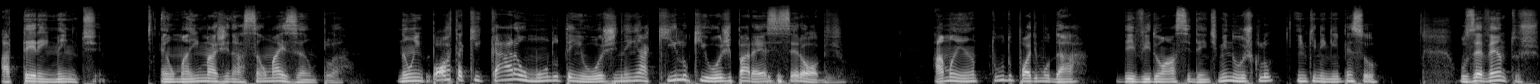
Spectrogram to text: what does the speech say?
a ter em mente, é uma imaginação mais ampla. Não importa que cara o mundo tem hoje, nem aquilo que hoje parece ser óbvio. Amanhã tudo pode mudar devido a um acidente minúsculo em que ninguém pensou. Os eventos,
